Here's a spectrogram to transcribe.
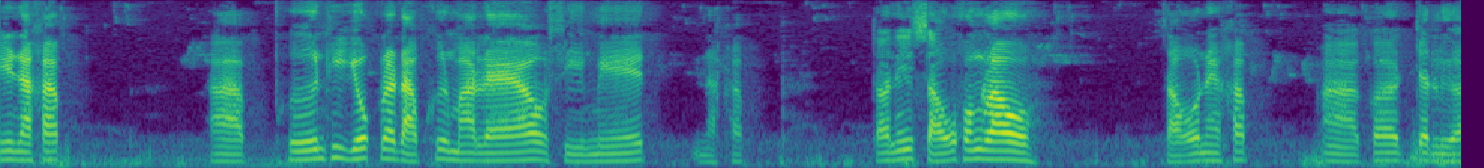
นี่นะครับพื้นที่ยกระดับขึ้นมาแล้วสี่เมตรนะครับ ตอนนี้เสาของเราเสานี่ยครับก็จะเหลือ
